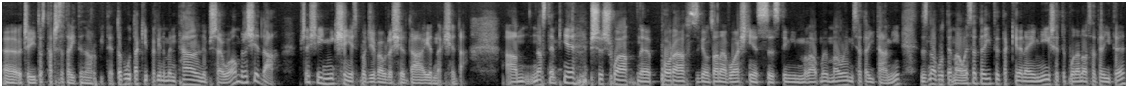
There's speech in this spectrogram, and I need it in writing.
e, czyli dostarczy satelity na orbitę. To był taki pewien mentalny przełom, że się da. Wcześniej nikt się nie spodziewał, że się da, jednak się da. A następnie przyszła e, pora związana właśnie z, z tymi małymi satelitami. Znowu te małe satelity, takie najmniejsze typu nanosatelity,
